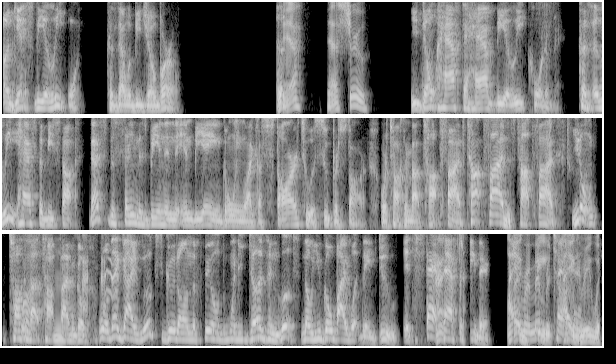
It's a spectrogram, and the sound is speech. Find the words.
against the elite one, because that would be Joe Burrow. Yeah, that's true. You don't have to have the elite quarterback because elite has to be stopped. That's the same as being in the NBA and going like a star to a superstar or talking about top five. Top five is top five. You don't talk Well, about top mm. five and go, well, that guy looks good on the field when he doesn't looks. No, you go by what they do. It's stats I- have to be there. I agree. remember I agree with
